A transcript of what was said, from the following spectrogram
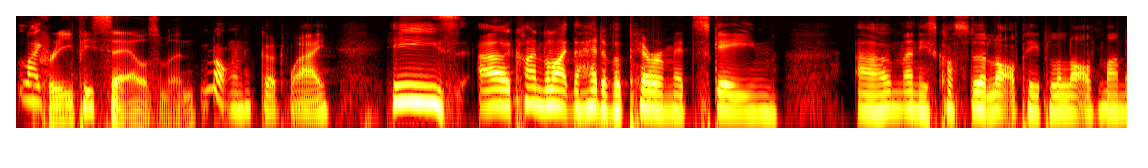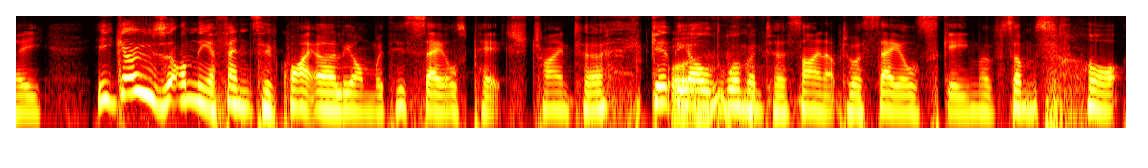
like Creepy salesman. not in a good way. He's uh, kind of like the head of a pyramid scheme, um, and he's costed a lot of people a lot of money. He goes on the offensive quite early on with his sales pitch, trying to get the old woman to sign up to a sales scheme of some sort.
